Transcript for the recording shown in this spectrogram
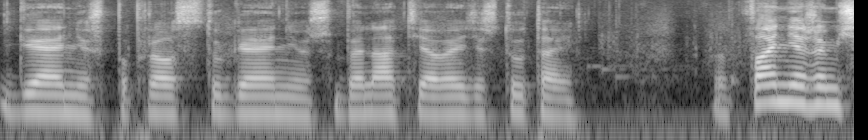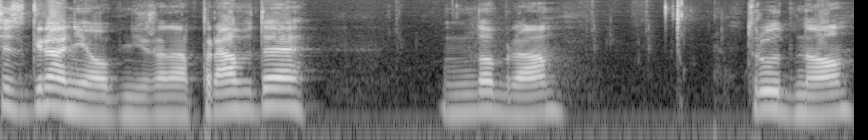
Geniusz, po prostu geniusz. Benatia, wejdziesz tutaj. No, fajnie, że mi się zgranie obniża, naprawdę. No dobra. Trudno.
